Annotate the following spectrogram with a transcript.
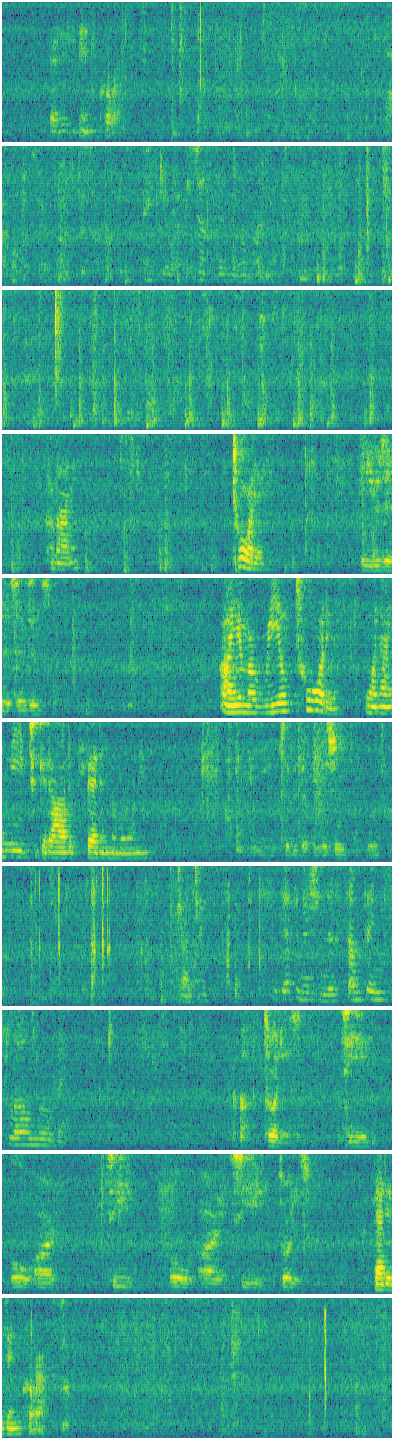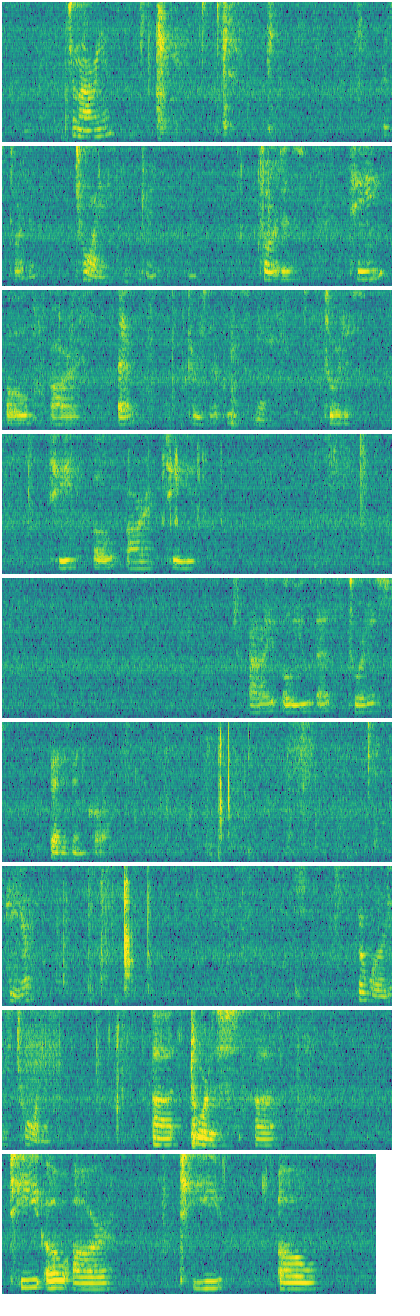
That is incorrect. Thank you, I was just in the Kamani? Tortoise. Can you use it in a sentence? I am a real tortoise when I need to get out of bed in the morning. Can you say the definition? Judges? The definition is something slow moving. Tortoise. T O R T O I C E. Tortoise. That is incorrect. Tamarian? It's tortoise. Tortoise. Okay. Tortoise. T O R S. Can we start, please? Yes. Tortoise. T O R T. I O U S. Tortoise. That is incorrect. Peter? The word is tortoise. Uh, tortoise. Uh, T O R T O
